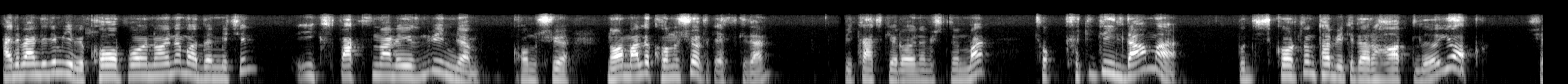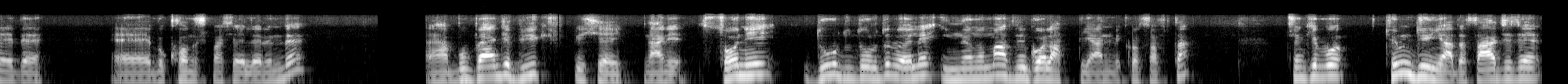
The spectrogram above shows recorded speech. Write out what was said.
Hani ben dediğim gibi co-op oyun oynamadığım için Xbox'ın arayüzünü bilmiyorum. Konuşuyor. Normalde konuşuyorduk eskiden. Birkaç kere oynamışlığım var. Çok kötü değildi ama bu Discord'un tabii ki de rahatlığı yok. Şeyde e, bu konuşma şeylerinde. E, bu bence büyük bir şey. Yani Sony durdu durdu böyle inanılmaz bir gol attı yani Microsoft'a. Çünkü bu tüm dünyada sadece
